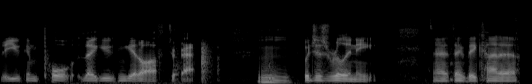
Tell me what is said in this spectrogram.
that you can pull, that you can get off draft, Mhm. which is really neat. And I think they kind of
